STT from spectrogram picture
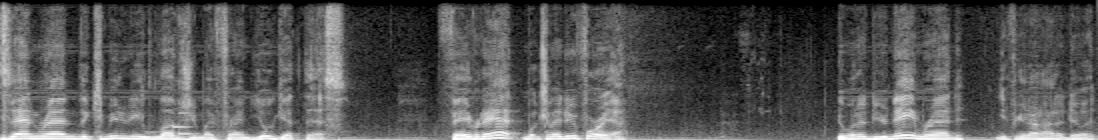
Zenren, the community loves you, my friend. You'll get this. Favorite ant, what can I do for you? You wanted your name read. You figured out how to do it.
